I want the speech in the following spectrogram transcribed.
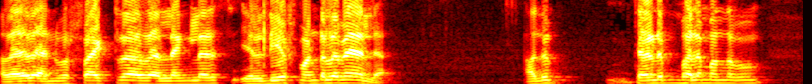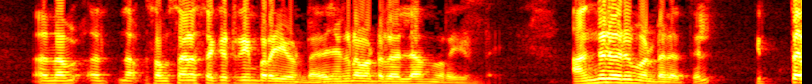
അതായത് അൻവർ ഫാക്ടർ അതല്ലെങ്കിൽ എൽ ഡി എഫ് മണ്ഡലമേ അല്ല. അത് തെരഞ്ഞെടുപ്പ് ഫലം വന്നപ്പം സംസ്ഥാന സെക്രട്ടറിയും പറയുകയുണ്ടായി. ഞങ്ങളുടെ ഞങ്ങളുടെ എല്ലാം എന്ന് പറയുകയുണ്ടായി. അങ്ങനെ ഒരു മണ്ഡലത്തിൽ ഇത്ര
